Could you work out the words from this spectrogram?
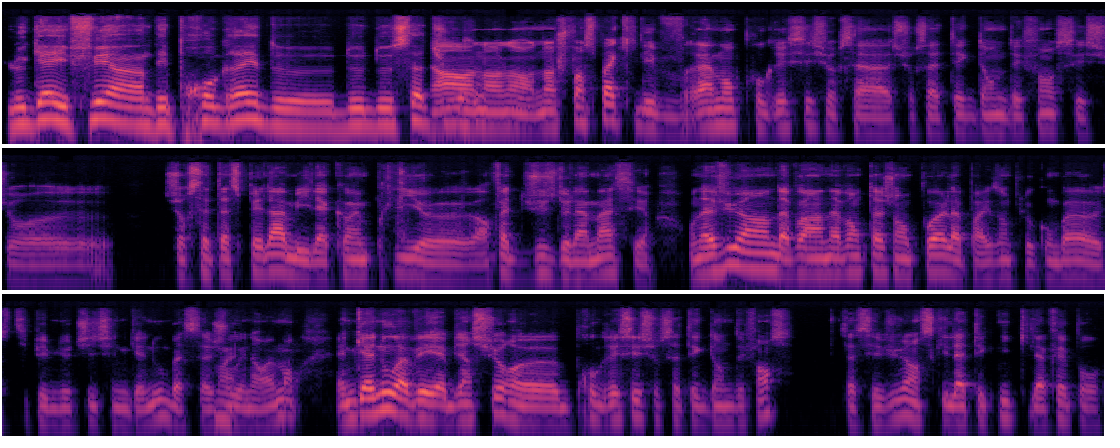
le gars ait fait un des progrès de, de, de ça, tu Non, vois. non, non, non, je pense pas qu'il ait vraiment progressé sur sa, sur sa takedown de défense et sur, euh, sur cet aspect-là, mais il a quand même pris euh, en fait juste de la masse. Et on a vu hein, d'avoir un avantage en poids, là par exemple le combat euh, Stipe Miocic et Ngannou, bah, ça joue Ouais. énormément. Ngannou avait bien sûr euh, progressé sur sa takedown de défense, ça s'est vu, hein, ce qu'il la technique qu'il a fait pour,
